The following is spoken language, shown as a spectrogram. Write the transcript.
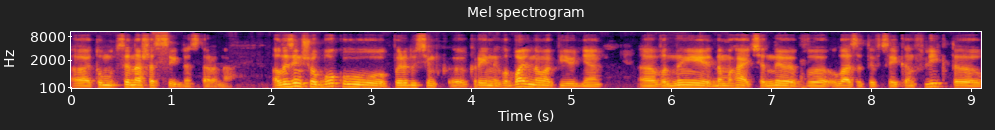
Е, Тому це наша сильна сторона. Але з іншого боку, передусім країни глобального півдня. е, Вони намагаються не влазити в цей конфлікт. Е,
